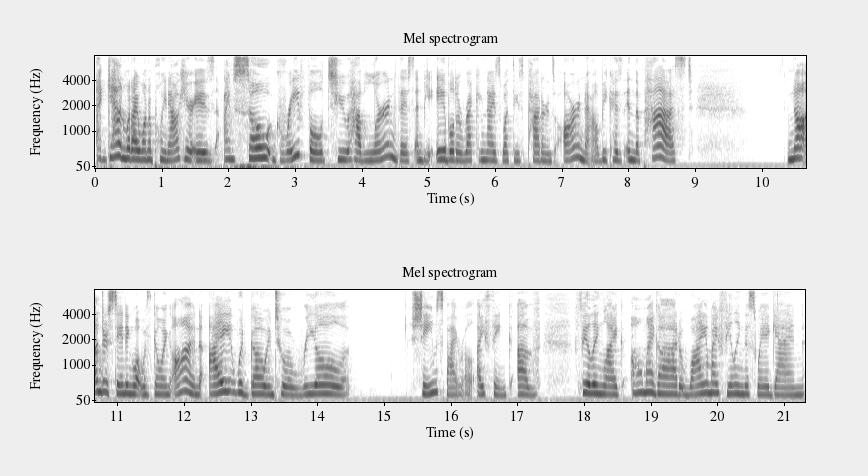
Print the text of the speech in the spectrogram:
again, what I want to point out here is I'm so grateful to have learned this and be able to recognize what these patterns are now because in the past, not understanding what was going on, I would go into a real shame spiral, I think, of feeling like, oh my God, why am I feeling this way again?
